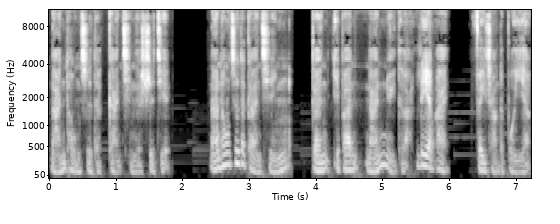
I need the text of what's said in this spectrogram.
男同志的感情的世界。男同志的感情跟一般男女的恋爱非常的不一样，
